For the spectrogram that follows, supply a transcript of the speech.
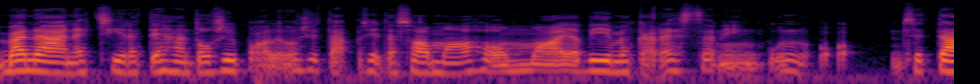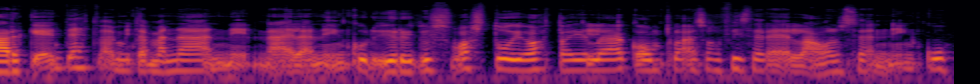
mä näen, että siinä tehdään tosi paljon sitä, sitä samaa hommaa. Ja viime kädessä niin kun se tärkein tehtävä, mitä mä näen, niin näillä niin kun yritysvastuujohtajilla ja compliance officereilla on sen niin kun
